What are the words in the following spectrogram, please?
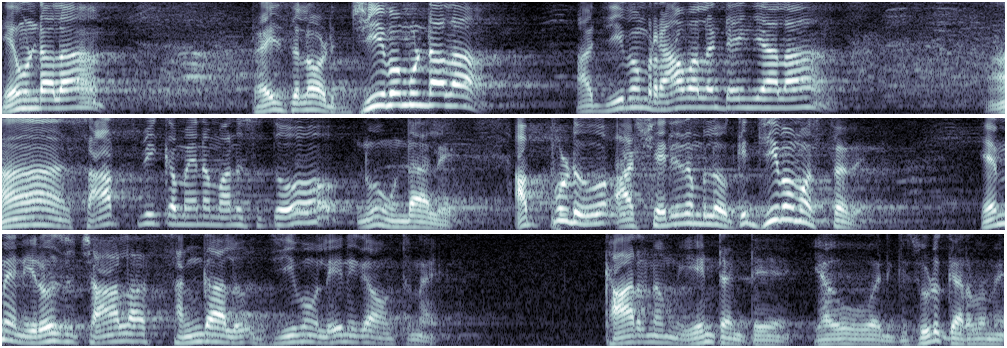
ఏముండాలా? ప్రైజ్ లాడ్ జీవం ఉండాలా ఆ జీవం రావాలంటే ఏం చేయాలా? సాత్వికమైన మనసుతో నువ్వు ఉండాలి. అప్పుడు ఆ శరీరంలోకి జీవం వస్తుంది. ఏమేన్ ఈరోజు చాలా సంఘాలు జీవం లేనిగా ఉంటున్నాయి. కారణం ఏంటంటే ఎవరికి చూడు గర్వమే.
